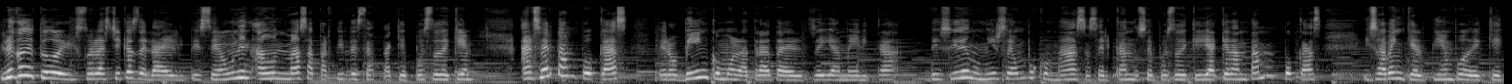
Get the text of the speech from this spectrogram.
Luego de todo esto, las chicas de la élite se unen aún más a partir de este ataque, puesto de que al ser tan pocas, pero bien como la trata el rey América, deciden unirse un poco más, acercándose, puesto de que ya quedan tan pocas y saben que el tiempo de que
